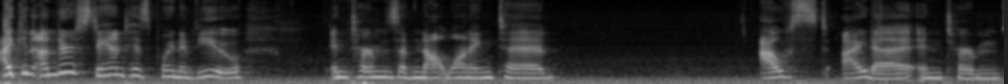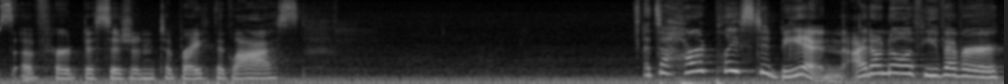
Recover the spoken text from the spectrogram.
I can understand his point of view in terms of not wanting to oust Ida in terms of her decision to break the glass. It's a hard place to be in. I don't know if you've ever.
